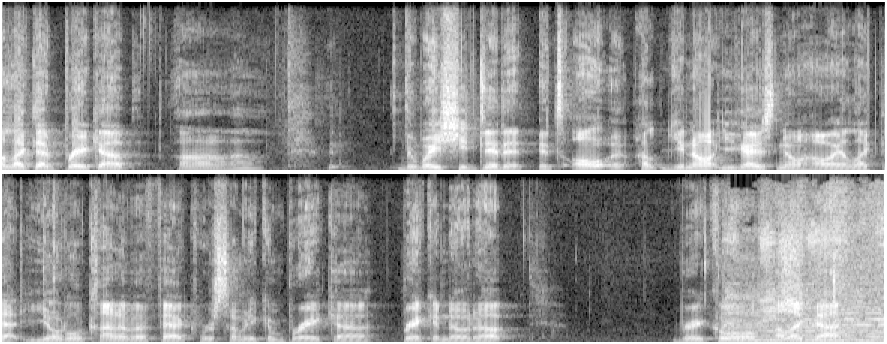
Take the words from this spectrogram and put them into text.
like that breakup. Uh, the way she did it, it's all uh, you know. You guys know how I like that yodel kind of effect where somebody can break a break a note up. Very cool. I like that.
